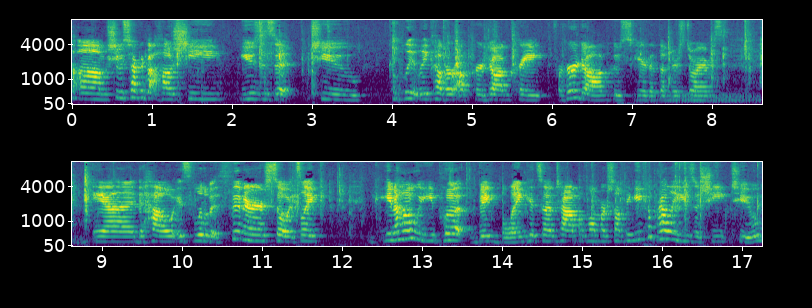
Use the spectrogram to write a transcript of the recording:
um, she was talking about how she uses it to completely cover up her dog crate for her dog who's scared of thunderstorms and how it's a little bit thinner so it's like you know how you put big blankets on top of them or something you could probably use a sheet too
